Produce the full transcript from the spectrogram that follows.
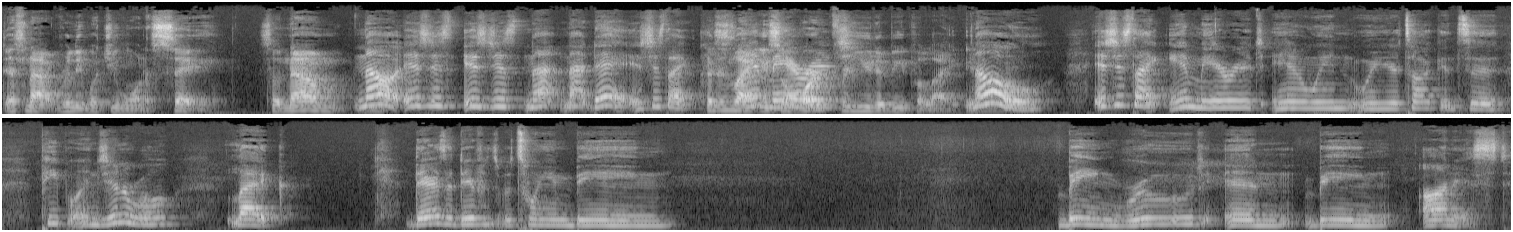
that's not really what you want to say. So now, No, it's just it's just not not that. It's just like because it's like it's a work for you to be polite. No, it's just like in marriage and when when you're talking to people in general, like there's a difference between being being rude and being honest.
